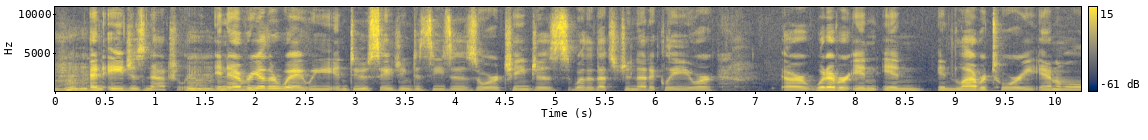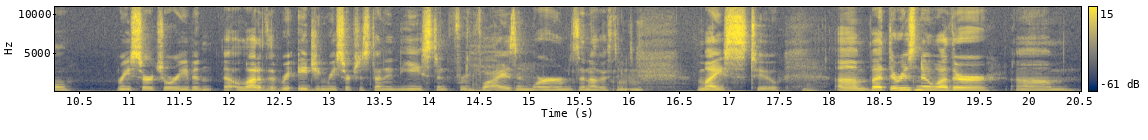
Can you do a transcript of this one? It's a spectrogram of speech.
mm-hmm. and ages naturally. Mm-hmm. In every other way, we induce aging diseases or changes, whether that's genetically or or whatever in in in laboratory animal research or even a lot of the re- aging research is done in yeast and fruit mm-hmm. flies and worms and other things. Mice too. Mm. Um, but there is no other um,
